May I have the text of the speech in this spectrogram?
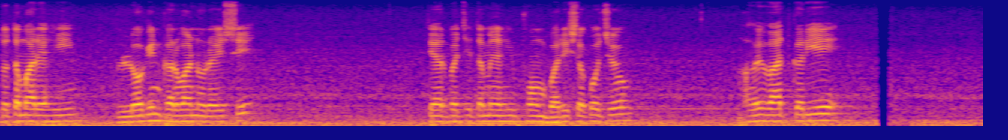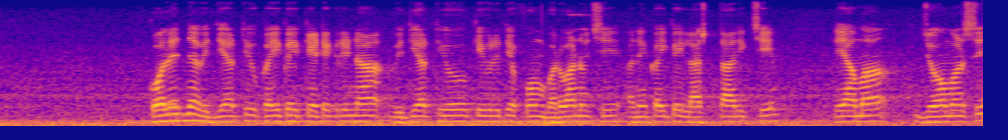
તો તમારે અહીં લોગિન કરવાનું રહેશે. ત્યાર પછી તમે અહીં ફોર્મ ભરી શકો છો. હવે વાત કરીએ કોલેજના વિદ્યાર્થીઓ કઈ કઈ કેટેગરીના વિદ્યાર્થીઓ કેવી રીતે ફોર્મ ભરવાનું છે અને કઈ કઈ લાસ્ટ તારીખ છે એ આમાં જોવા મળશે.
